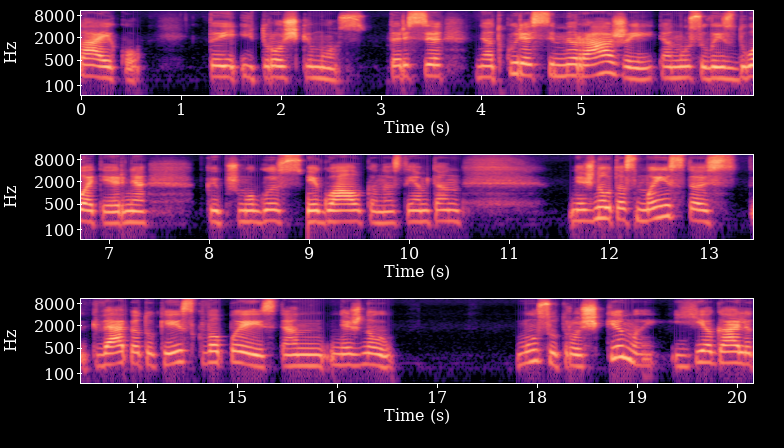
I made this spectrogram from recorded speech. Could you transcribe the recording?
taiko, tai į troškimus. Tarsi net kuriasi miražai ten mūsų vaizduotė ir ne kaip žmogus, jeigu alkanas, tai jam ten, nežinau, tas maistas kvepia tokiais kvapais, ten, nežinau, mūsų troškimai, jie gali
